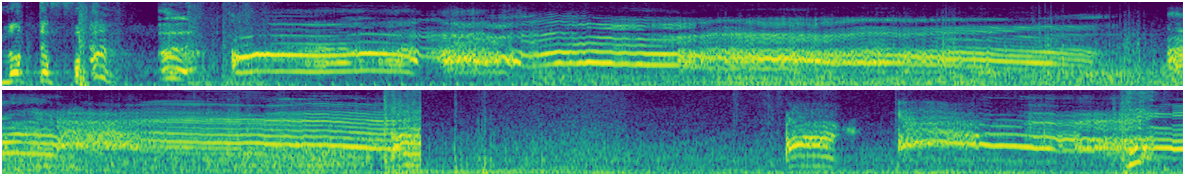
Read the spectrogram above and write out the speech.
Look the fuck. Ah!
